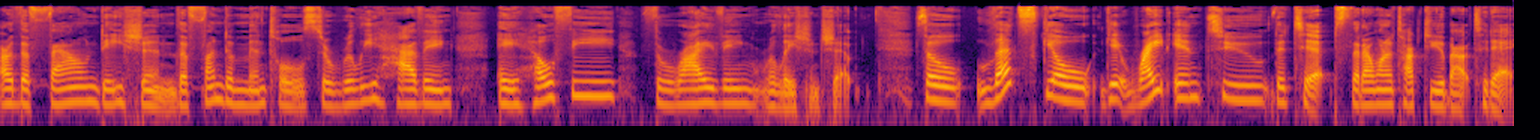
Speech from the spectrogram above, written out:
are the foundation, the fundamentals to really having a healthy, thriving relationship. So let's go get right into the tips that I want to talk to you about today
